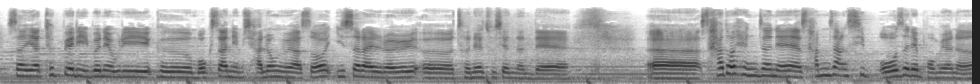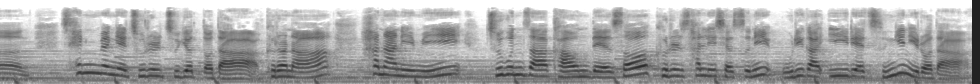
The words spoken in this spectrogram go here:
그래서 야, 특별히 이번에 우리 그 목사님 샬롬에 와서 이스라엘을 어, 전해 주셨는데 어, 사도행전의 3장 15절에 보면은 생명의 주를 죽였도다. 그러나 하나님이 죽은 자 가운데서 그를 살리셨으니 우리가 이 일의 증인이로다.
